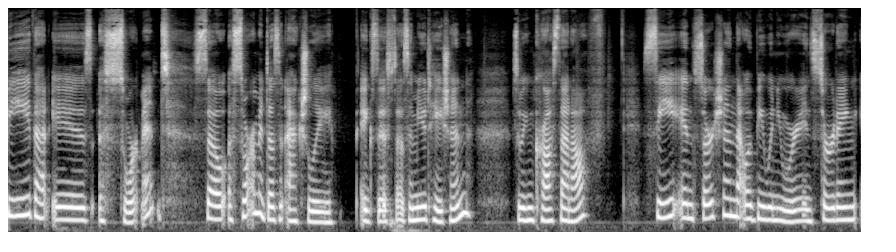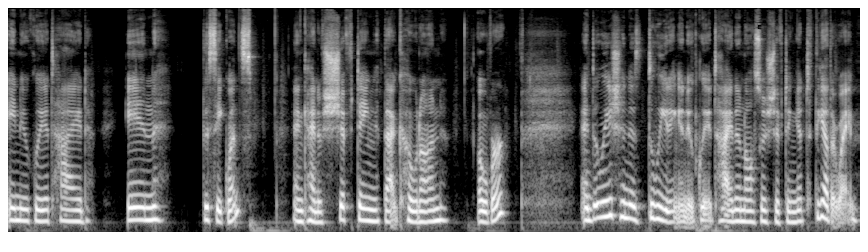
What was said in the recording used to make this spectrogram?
B, that is assortment. So assortment doesn't actually exist as a mutation, so we can cross that off. C, insertion, that would be when you were inserting a nucleotide in the sequence and kind of shifting that codon over. And deletion is deleting a nucleotide and also shifting it the other way.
